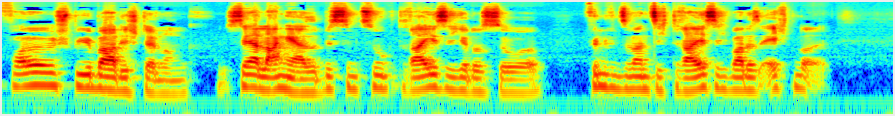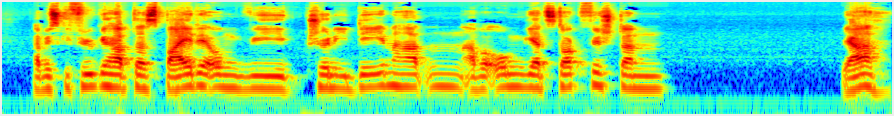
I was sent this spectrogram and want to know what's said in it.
voll spielbar, die Stellung. Sehr lange, also bis zum Zug 30 oder so. 25, 30 war das echt, habe ich das Gefühl gehabt, dass beide irgendwie schöne Ideen hatten, aber irgendwie hat Stockfish dann ja,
